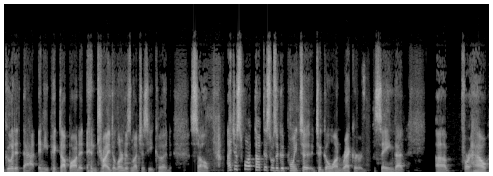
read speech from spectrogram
good at that and he picked up on it and tried to learn as much as he could. So i just want, thought this was a good point to, to go on record saying that uh, for how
